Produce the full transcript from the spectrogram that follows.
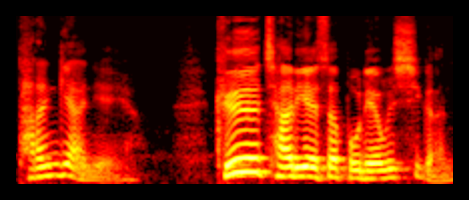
다른 게 아니에요. 그 자리에서 보내온 시간,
